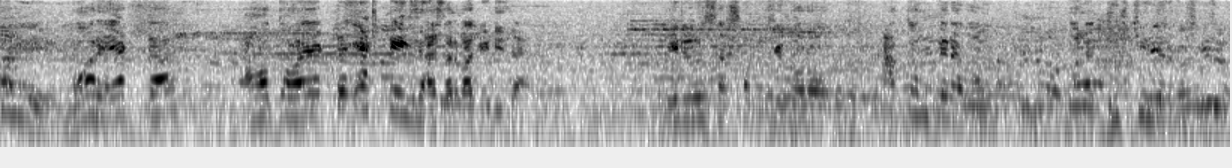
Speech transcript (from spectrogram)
করলে মরে একটা, আহত হয় একটা, একটাই যায় স্যার বাকিটি যায় না এটা হলো স্যার সবচেয়ে বড় আতঙ্কের এবং মানে দুশ্চিন্তার বিষয়।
